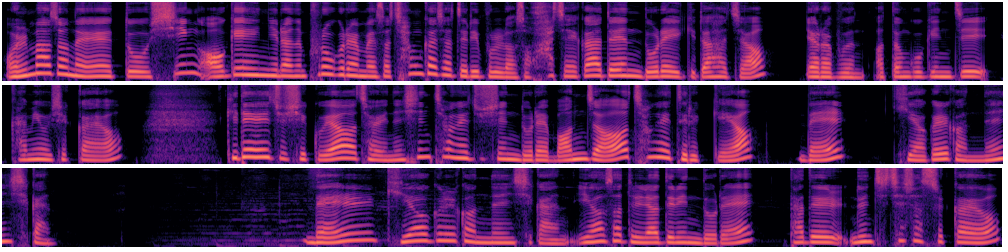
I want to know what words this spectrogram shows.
얼마 전에 또 싱 어게인이라는 프로그램에서 참가자들이 불러서 화제가 된 노래이기도 하죠. 여러분 어떤 곡인지 감이 오실까요? 기대해 주시고요. 저희는 신청해 주신 노래 먼저 청해 들을게요. 내일 기억을 걷는 시간. 내일 기억을 걷는 시간. 이어서 들려드린 노래 다들 눈치채셨을까요?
